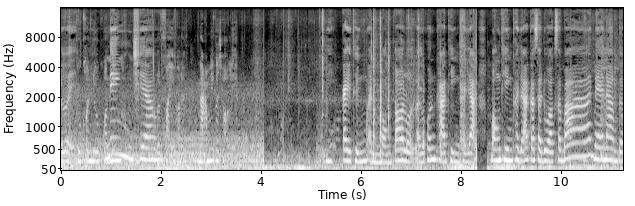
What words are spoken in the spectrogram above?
เลย ทุกคนดูความนิ่งเชียวรถไฟเขาเลยน้ำไม่กระชอกเลยอะนี่ ใกล้ถึงอันมองต้อรถแล้วทุกคนค่ะทิ้งขยะ มองทิ้งขยะก็สะดวกสบาย แม่น้ำก็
